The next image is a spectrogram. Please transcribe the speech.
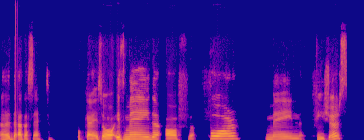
uh, data set. Okay, so it's made of four main features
